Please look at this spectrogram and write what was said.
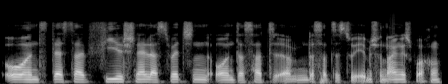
und deshalb viel schneller switchen und das hat, ähm, das hattest du eben schon angesprochen,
